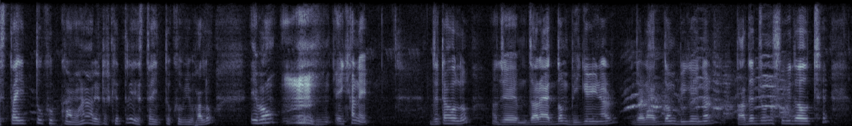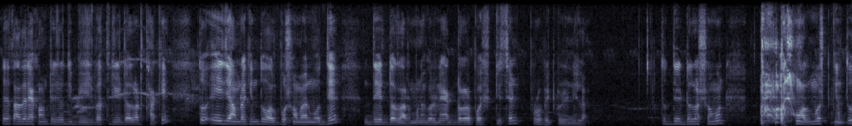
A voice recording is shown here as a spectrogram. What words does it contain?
স্থায়িত্ব খুব কম হয়, আর এটার ক্ষেত্রে স্থায়িত্ব খুবই ভালো। এবং এইখানে যেটা হলো যে, যারা একদম বিগেইনার যারা একদম বিগেইনার তাদের জন্য সুবিধা হচ্ছে যে তাদের অ্যাকাউন্টে যদি বিশ বা ত্রিশ ডলার থাকে, তো এই যে আমরা কিন্তু অল্প সময়ের মধ্যে দেড় ডলার মনে করেন এক ডলার পঁয়ষট্টি সেন্ট প্রফিট করে নিলাম। তো দেড় ডলার সমান অলমোস্ট কিন্তু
